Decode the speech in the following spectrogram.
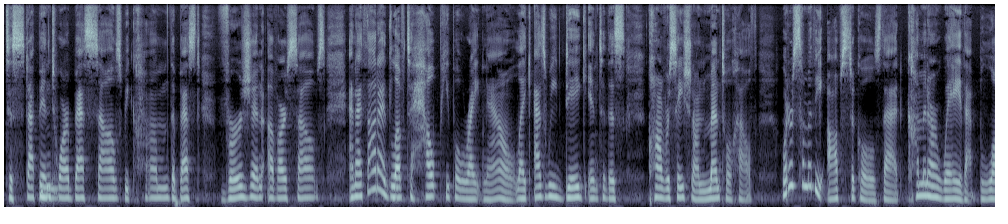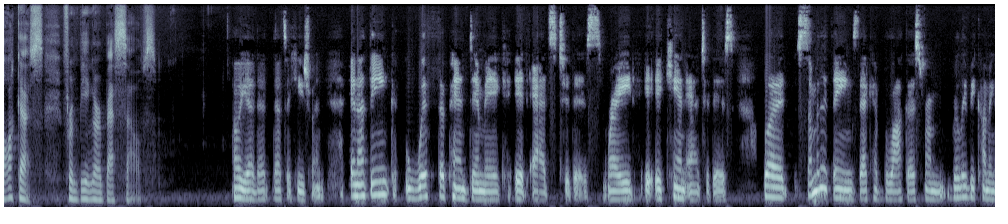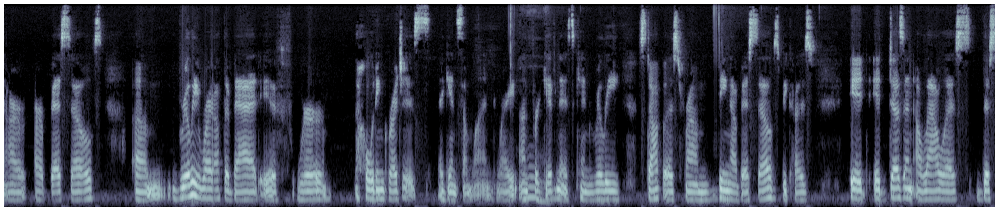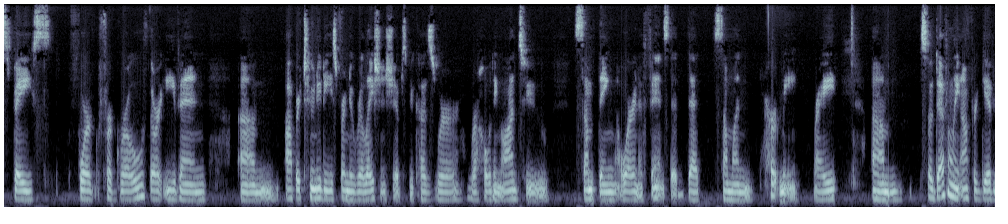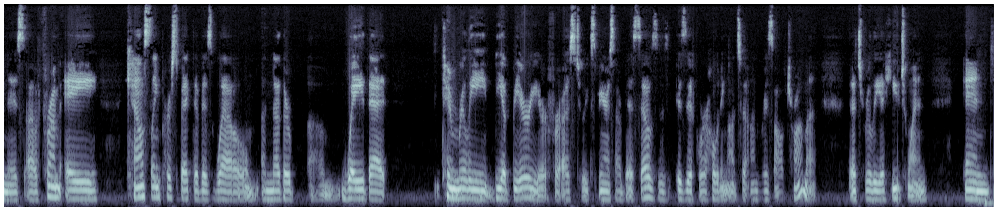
to step mm-hmm. into our best selves, become the best version of ourselves. And I thought I'd love to help people right now, like as we dig into this conversation on mental health. What are some of the obstacles that come in our way that block us from being our best selves? Oh yeah, that that's a huge one. And I think with the pandemic, it adds to this, right? It, it can add to this. But some of the things that can block us from really becoming our, our best selves, um, really right off the bat, if we're holding grudges against someone, right? Ooh. Unforgiveness can really stop us from being our best selves because it it doesn't allow us the space for for growth or even um, opportunities for new relationships because we're we're holding on to something or an offense that that someone hurt me, right? Um, so definitely unforgiveness uh, from a counseling perspective as well. Another um, way that can really be a barrier for us to experience our best selves is, is if we're holding on to unresolved trauma. That's really a huge one. And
